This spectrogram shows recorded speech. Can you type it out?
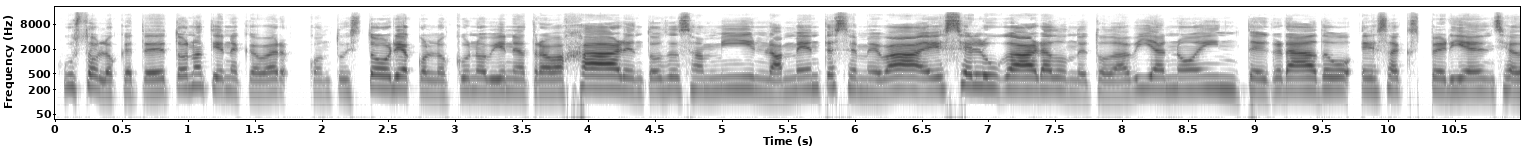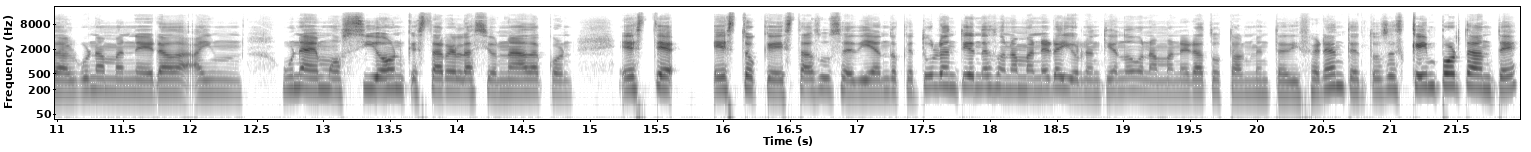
justo lo que te detona tiene que ver con tu historia, con lo que uno viene a trabajar. Entonces a mí la mente se me va a ese lugar a donde todavía no he integrado esa experiencia de alguna manera. Hay una emoción que está relacionada con este esto que está sucediendo, que tú lo entiendes de una manera y yo lo entiendo de una manera totalmente diferente. Entonces, qué importante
